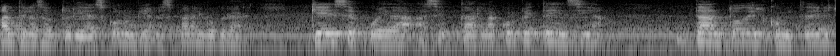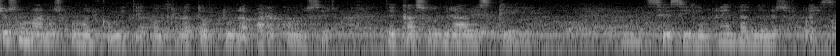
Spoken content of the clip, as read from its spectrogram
ante las autoridades colombianas para lograr que se pueda aceptar la competencia tanto del Comité de Derechos Humanos como del Comité contra la Tortura para conocer de casos graves que se siguen presentando en nuestro país.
